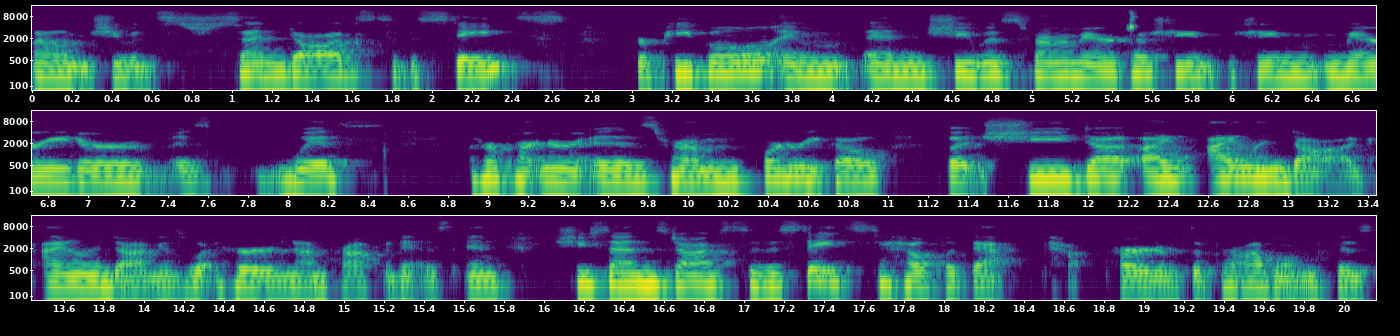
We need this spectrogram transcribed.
Um, she would send dogs to the states for people, and and she was from America. She she married or is with her partner is from Puerto Rico, but she does Island Dog. Island Dog is what her nonprofit is, and she sends dogs to the states to help with that part of the problem because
